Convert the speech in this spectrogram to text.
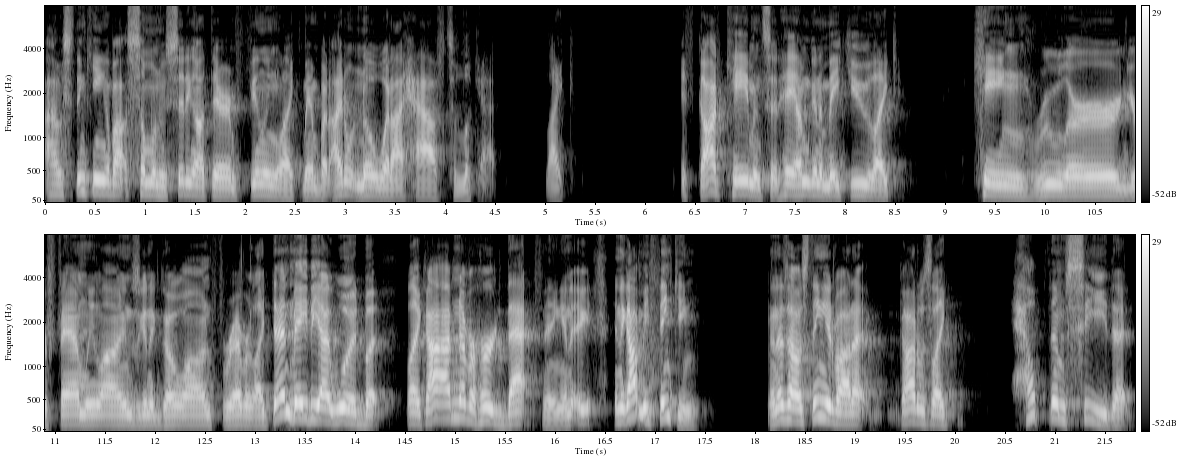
I was thinking about someone who's sitting out there and feeling like, man, but I don't know what I have to look at. Like, if God came and said, hey, I'm going to make you like king, ruler, and your family line's going to go on forever, like, then maybe I would, but like, I've never heard that thing. And it, and it got me thinking. And as I was thinking about it, God was like, help them see that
